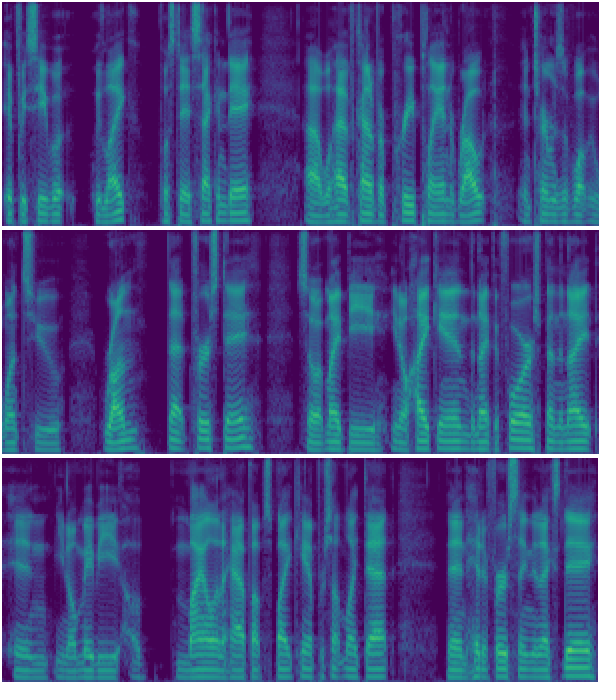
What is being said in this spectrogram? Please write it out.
If we see what we like, we'll stay a second day. Uh, we'll have kind of a pre-planned route in terms of what we want to run that first day. So it might be, you know, hike in the night before, spend the night in, you know, maybe a mile and a half up Spike Camp or something like that. Then hit it first thing the next day.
